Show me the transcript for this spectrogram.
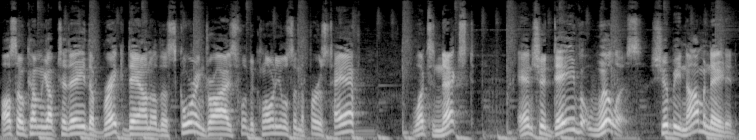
Also, coming up today, the breakdown of the scoring drives for the Colonials in the first half. What's next? And should Dave Willis should be nominated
